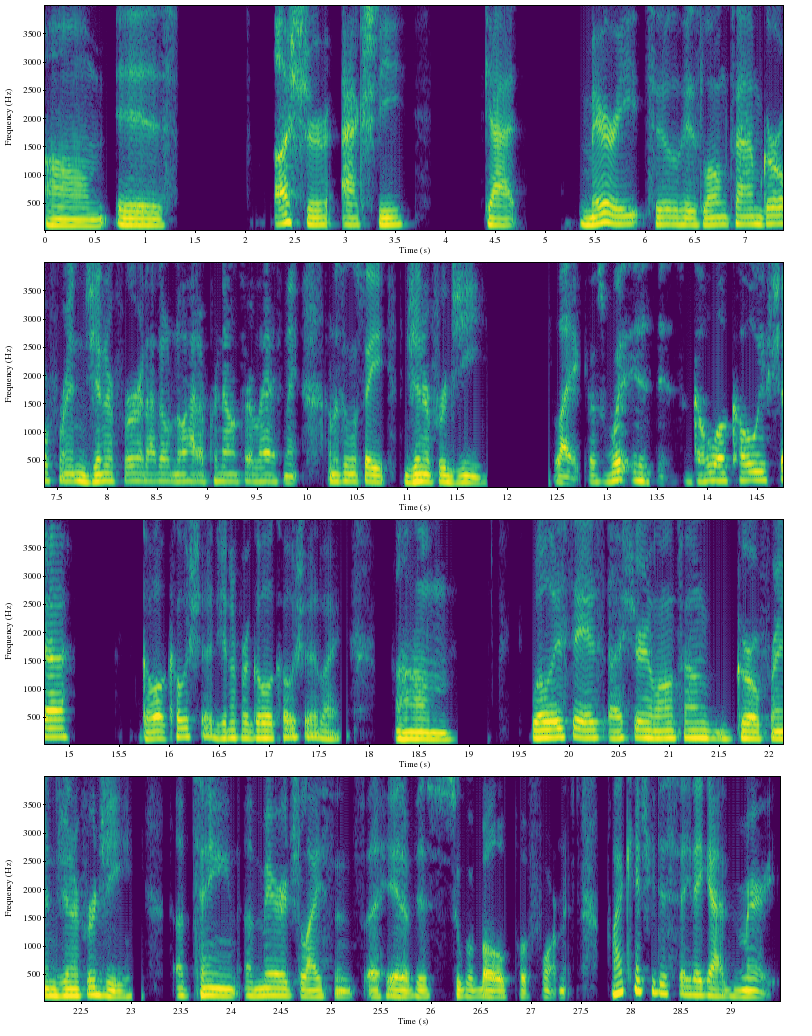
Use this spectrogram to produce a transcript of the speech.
um is Usher actually got married to his longtime girlfriend Jennifer, and I don't know how to pronounce her last name. I'm just gonna say Jennifer G. Like, cause what is this? Goa Kosha? Goa? Jennifer Goa? Like, um, well, it says Usher and longtime girlfriend Jennifer G obtained a marriage license ahead of his Super Bowl performance. Why can't you just say they got married?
